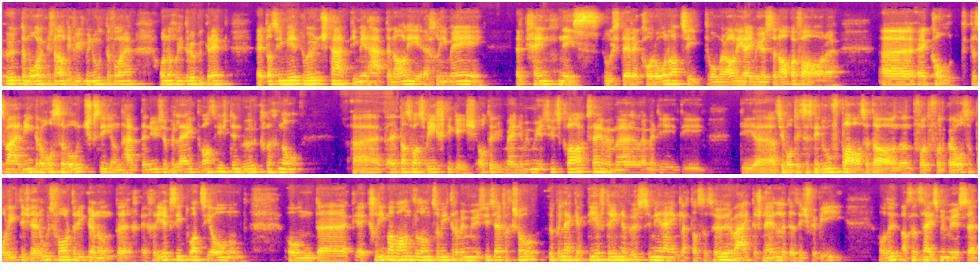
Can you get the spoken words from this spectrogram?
heute Morgen schnell die fünf Minuten vorher, auch noch ein bisschen darüber geredet, dass ich mir gewünscht hätte, wir hätten alle ein bisschen mehr Erkenntnis aus dieser Corona-Zeit, wo wir alle haben müssen runterfahren äh, äh, geholt. Das wäre mein grosser Wunsch gewesen und hätten uns überlegt, was ist denn wirklich noch äh, das, was wichtig ist. Oder? Ich meine, wir müssen uns klar sehen, wenn man, wenn man die, die, die äh, also ich wollte jetzt das nicht aufblasen da, und, und vor, vor grossen politischen Herausforderungen und äh, Kriegssituation und, und äh, Klimawandel und so weiter, aber wir müssen uns einfach schon überlegen, tief drinnen wissen wir eigentlich, dass das höher, weiter, schneller, das ist vorbei. Oder? Also das heißt, wir müssen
